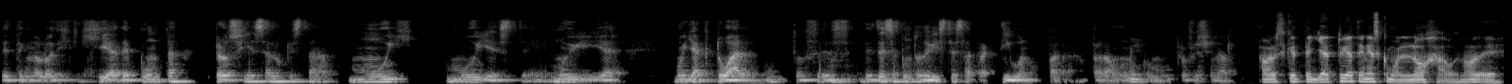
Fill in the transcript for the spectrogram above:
tecnología de punta, pero sí es algo que está muy, muy, este, muy, eh, muy actual. Entonces, desde ese punto de vista es atractivo ¿no? para, para uno como un profesional. Ahora es que ya, tú ya tenías como el know-how, ¿no? De,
